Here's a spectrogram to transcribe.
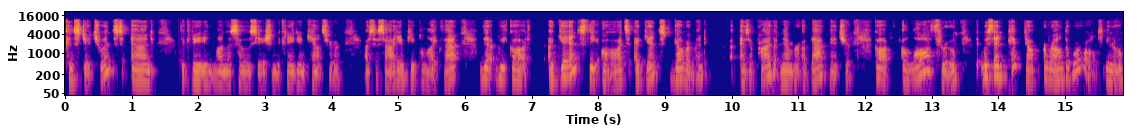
constituents, and the Canadian Lung Association, the Canadian Cancer uh, Society, and people like that, that we got against the odds, against government, as a private member, a backbencher, got a law through that was then picked up around the world. You know,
